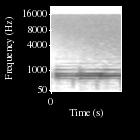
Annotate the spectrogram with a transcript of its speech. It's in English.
you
